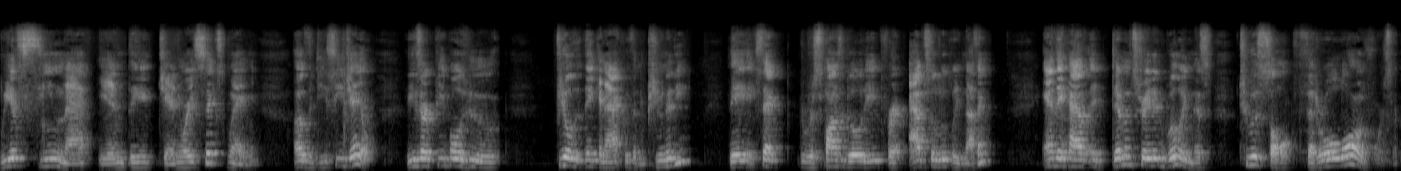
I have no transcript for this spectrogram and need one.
We have seen that in the January 6th wing of the DC jail. These are people who feel that they can act with impunity, they accept responsibility for absolutely nothing, and they have a demonstrated willingness to assault federal law enforcement.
